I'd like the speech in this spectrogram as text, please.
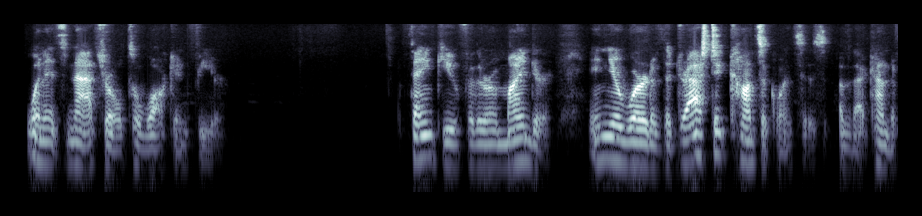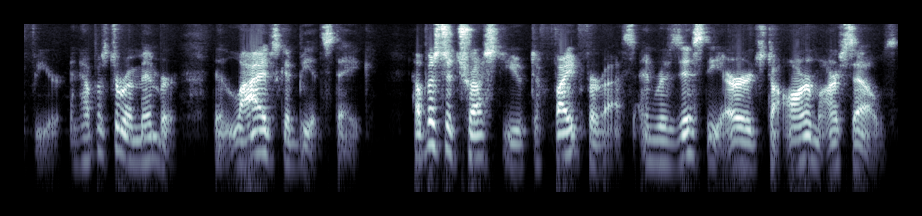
when it's natural to walk in fear. Thank you for the reminder in your word of the drastic consequences of that kind of fear. And help us to remember that lives could be at stake. Help us to trust you to fight for us and resist the urge to arm ourselves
